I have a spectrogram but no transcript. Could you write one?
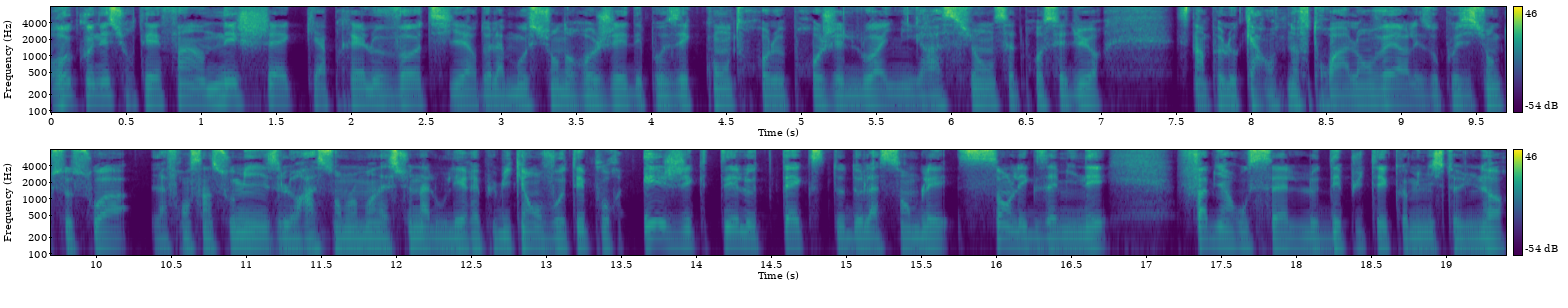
reconnaît sur TF1 un échec après le vote hier de la motion de rejet déposée contre le projet de loi immigration. Cette procédure, c'est un peu le 49-3 à l'envers. Les oppositions, que ce soit la France Insoumise, le Rassemblement National ou les Républicains ont voté pour éjecter le texte de l'Assemblée sans l'examiner. Fabien Roussel, le député communiste du Nord,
